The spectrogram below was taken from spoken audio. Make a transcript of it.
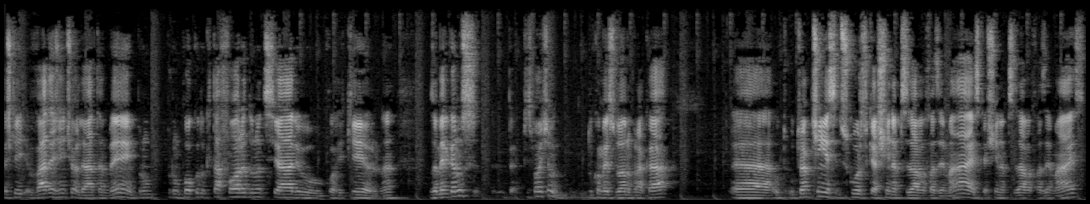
acho que vale a gente olhar também para um, um pouco do que está fora do noticiário corriqueiro, né? Os americanos, principalmente do começo do ano para cá, é, o, o, Trump tinha esse discurso que a China precisava fazer mais, que a China precisava fazer mais,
